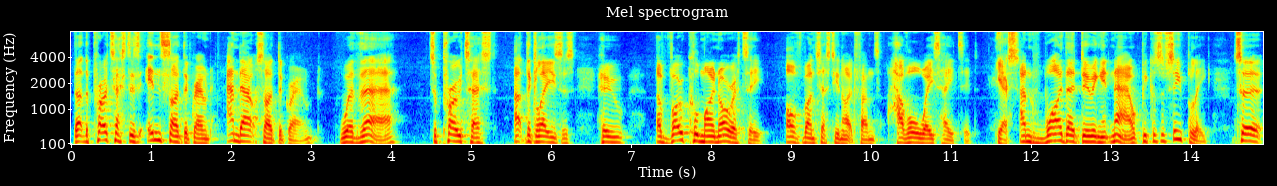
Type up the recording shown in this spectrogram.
that the protesters inside the ground and outside the ground were there to protest at the Glazers, who a vocal minority of Manchester United fans have always hated. Yes. And why they're doing it now because of Super League. To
